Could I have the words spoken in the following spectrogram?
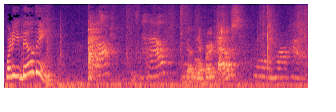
What are you building? House. You building a birdhouse? Neighbor house.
